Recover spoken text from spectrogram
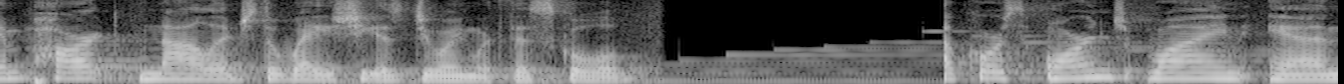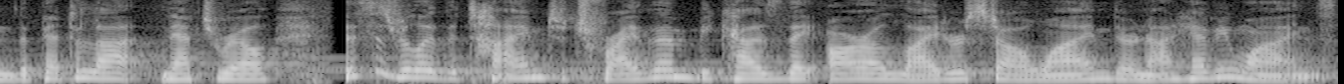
impart knowledge the way she is doing with this school. Of course, orange wine and the Pétillant Naturel, this is really the time to try them because they are a lighter style wine. They're not heavy wines,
